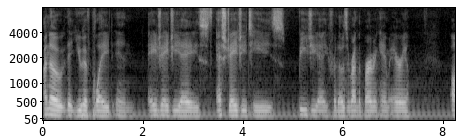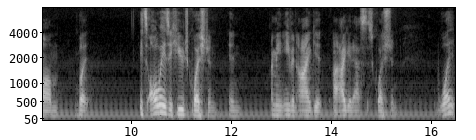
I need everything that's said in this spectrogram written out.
I know that you have played in AJGAs, SJGTs, BGA for those around the Birmingham area. Um, but it's always a huge question, and I mean, even I get I I get asked this question: What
